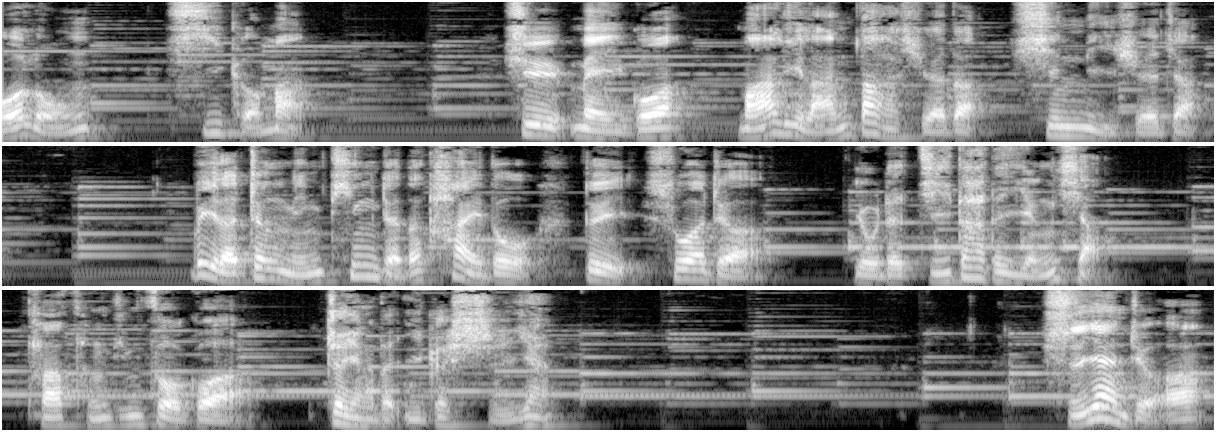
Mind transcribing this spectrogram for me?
罗龙·西格曼是美国马里兰大学的心理学家。为了证明听者的态度对说者有着极大的影响，他曾经做过这样的一个实验。实验者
